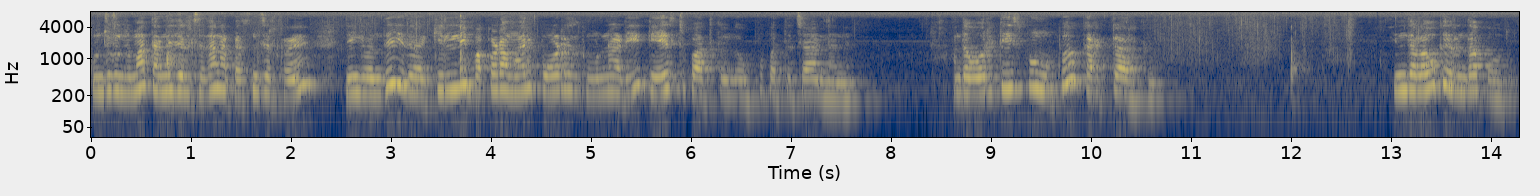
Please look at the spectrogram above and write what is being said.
கொஞ்சம் கொஞ்சமாக தண்ணி தெளித்து தான் நான் பிசைஞ்சிருக்கிறேன். நீங்கள் வந்து இதை கிள்ளி பக்கோடா மாதிரி போடுறதுக்கு முன்னாடி டேஸ்ட் பார்த்துக்கோங்க உப்பு பத்துச்சா என்னென்னு. அந்த ஒரு டீஸ்பூன் உப்பு கரெக்டாக இருக்குது இந்த அளவுக்கு இருந்தால் போதும்.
